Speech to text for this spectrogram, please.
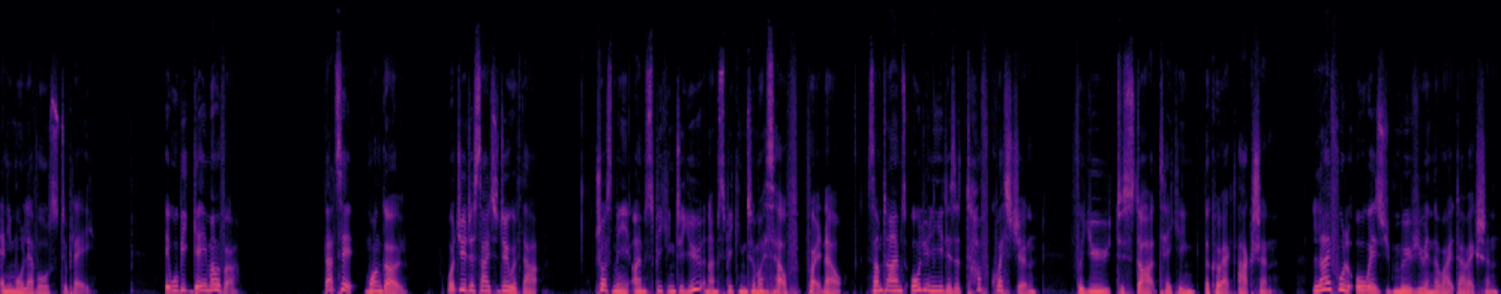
any more levels to play. It will be game over. That's it, one go. What do you decide to do with that? Trust me, I'm speaking to you and I'm speaking to myself right now. Sometimes all you need is a tough question for you to start taking the correct action. Life will always move you in the right direction.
